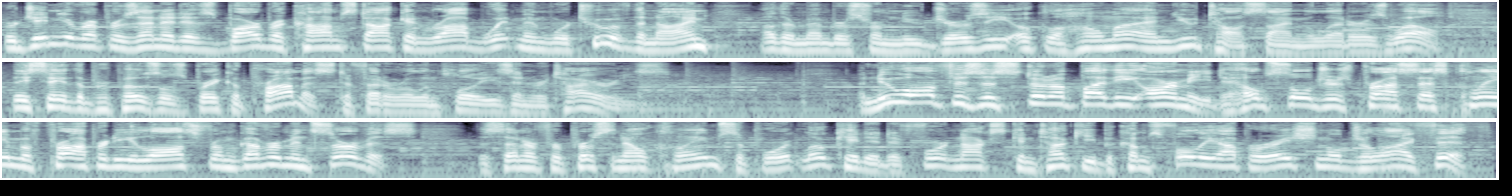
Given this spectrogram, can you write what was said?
Virginia Representatives Barbara Comstock and Rob Wittman were two of the nine. Other members from New Jersey, Oklahoma, and Utah signed the letter as well. They say the proposals break a promise to federal employees and retirees. A new office is stood up by the Army to help soldiers process claim of property loss from government service. The Center for Personnel Claim Support, located at Fort Knox, Kentucky, becomes fully operational July 5th.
